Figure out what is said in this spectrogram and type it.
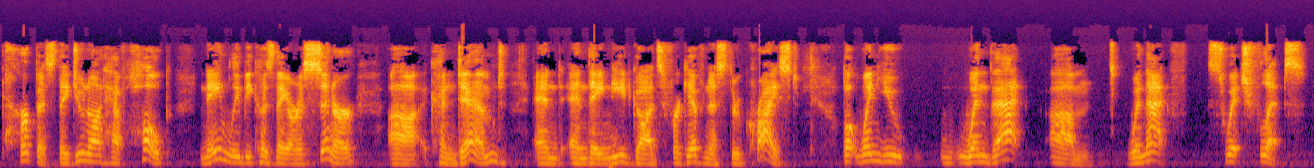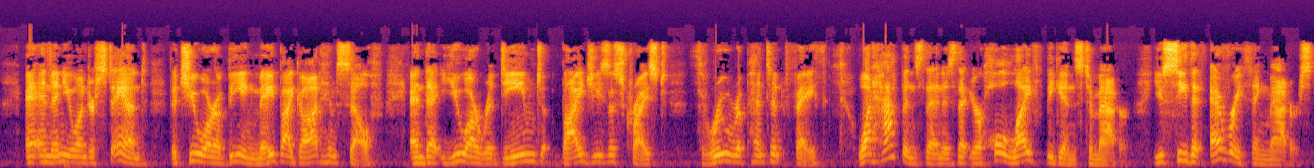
purpose. They do not have hope, namely because they are a sinner, uh, condemned, and and they need God's forgiveness through Christ. But when you when that um, when that switch flips, and, then you understand that you are a being made by God Himself, and that you are redeemed by Jesus Christ through repentant faith, what happens then is that your whole life begins to matter. You see that everything matters.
